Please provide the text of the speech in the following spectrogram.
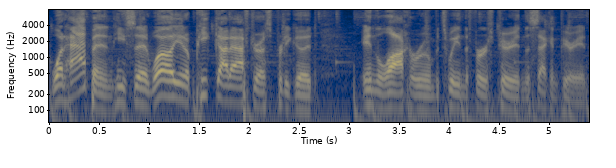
what happened?" He said, "Well, you know, Pete got after us pretty good in the locker room between the first period and the second period."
